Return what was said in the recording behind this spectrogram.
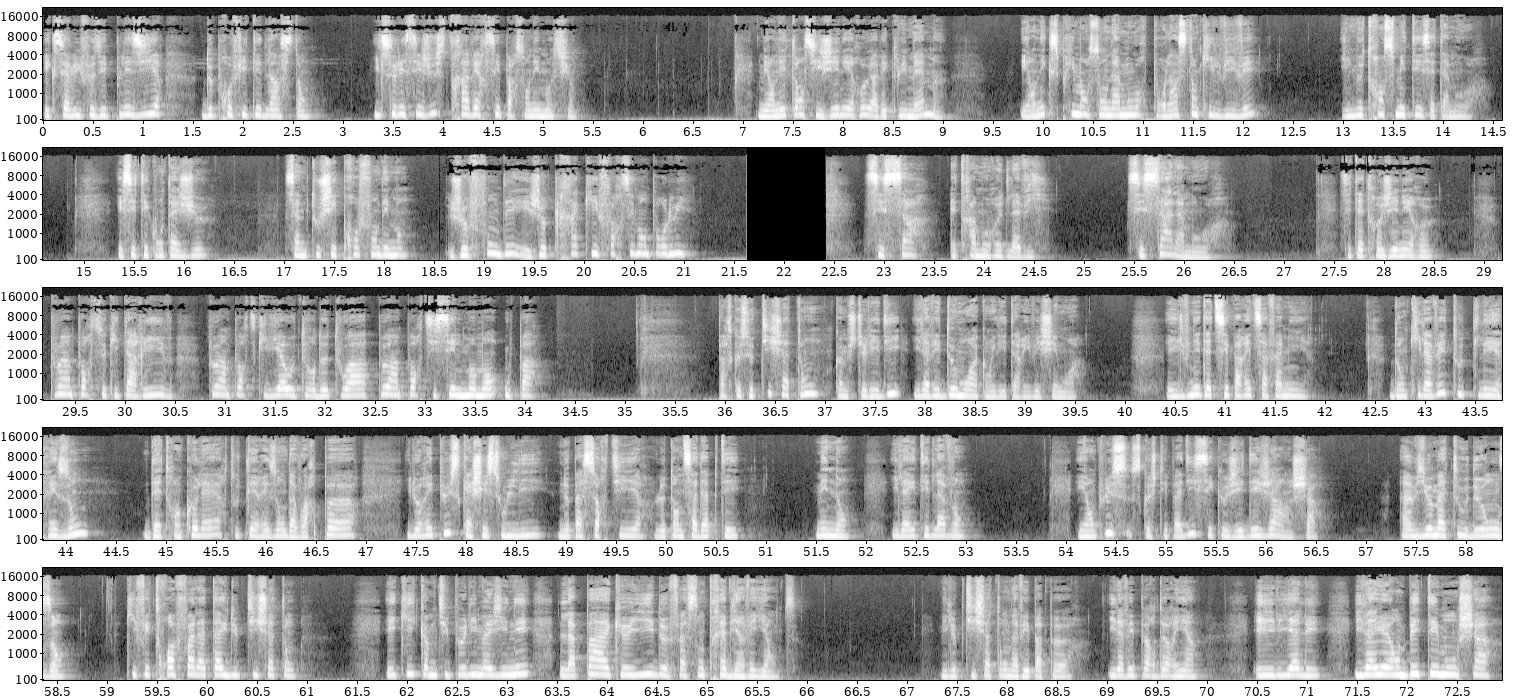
et que ça lui faisait plaisir de profiter de l'instant. Il se laissait juste traverser par son émotion. Mais en étant si généreux avec lui-même, et en exprimant son amour pour l'instant qu'il vivait, il me transmettait cet amour. Et c'était contagieux. Ça me touchait profondément. Je fondais et je craquais forcément pour lui. C'est ça, être amoureux de la vie. C'est ça l'amour. C'est être généreux. Peu importe ce qui t'arrive, peu importe ce qu'il y a autour de toi, peu importe si c'est le moment ou pas. Parce que ce petit chaton, comme je te l'ai dit, il avait deux mois quand il est arrivé chez moi. Et il venait d'être séparé de sa famille. Donc il avait toutes les raisons d'être en colère, toutes les raisons d'avoir peur. Il aurait pu se cacher sous le lit, ne pas sortir, le temps de s'adapter. Mais non, il a été de l'avant. Et en plus, ce que je t'ai pas dit, c'est que j'ai déjà un chat. Un vieux matou de onze ans, qui fait trois fois la taille du petit chaton, et qui, comme tu peux l'imaginer, l'a pas accueilli de façon très bienveillante. Mais le petit chaton n'avait pas peur, il avait peur de rien, et il y allait, il allait embêter mon chat.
